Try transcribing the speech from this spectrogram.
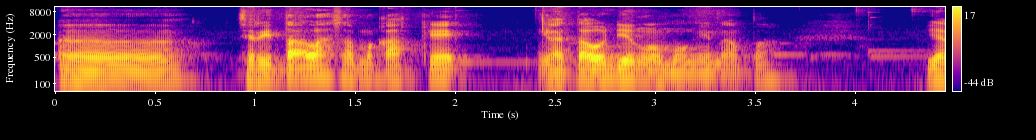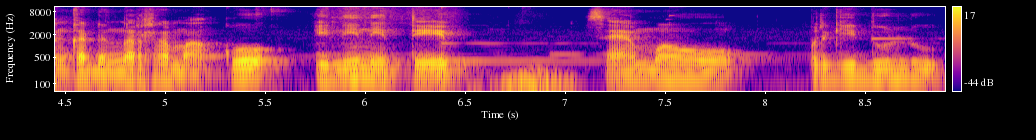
eh ceritalah sama kakek nggak tahu dia ngomongin apa yang kedenger sama aku ini nitip saya mau pergi dulu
